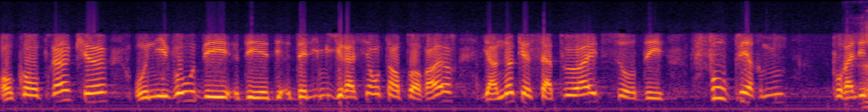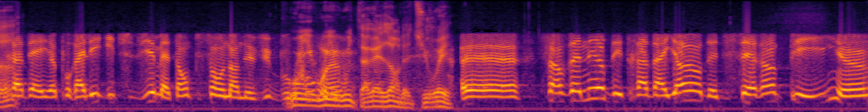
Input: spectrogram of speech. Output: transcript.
On comprend que au niveau des, des- des- de l'immigration temporaire, il y en a que ça peut être sur des faux permis pour aller Hein? travailler, pour aller étudier, mettons, puis ça, on en a vu beaucoup. Oui, oui, hein. oui, t'as raison là-dessus, oui. Euh, faire venir des travailleurs de différents pays hein,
